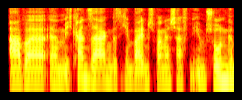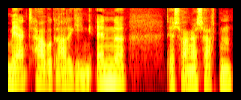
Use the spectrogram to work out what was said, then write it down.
Aber ähm, ich kann sagen, dass ich in beiden Schwangerschaften eben schon gemerkt habe, gerade gegen Ende der Schwangerschaften,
